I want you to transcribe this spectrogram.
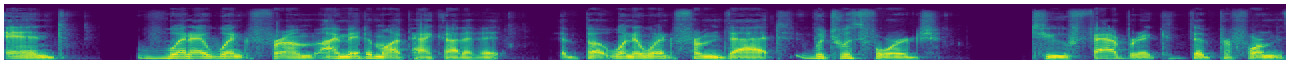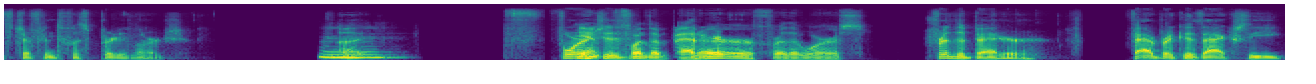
And when i went from i made a mod pack out of it but when i went from that which was forge to fabric the performance difference was pretty large. Mm. Forge And is for the better. or for the worse? For the better. Fabric is actually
